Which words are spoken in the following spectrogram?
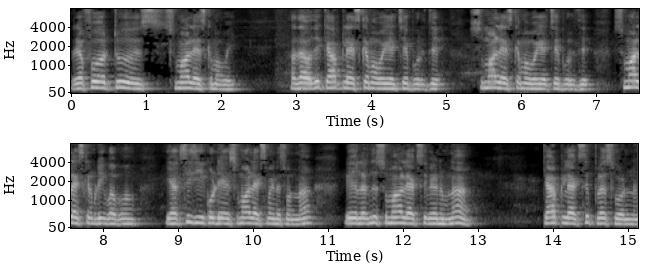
refer to small X comma Y அதாவது கேபிட்டல் எக்ஸ் ஒய் ஹெச்சை பொறுத்து ஸ்மால் எக்ஸ் ஒய் ஹெச்சை பொறுத்து. ஸ்மால் எக்ஸ் கண்டுபிடிக்க பார்ப்போம் X is equal to small X minus ஒன்னா இதிலேருந்து ஸ்மால் எக்ஸ் வேணும்னா கேபிட்டல் எக்ஸு ப்ளஸ் ஒன்று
